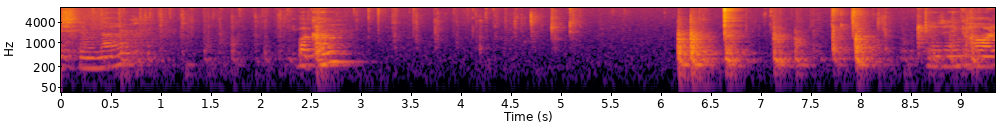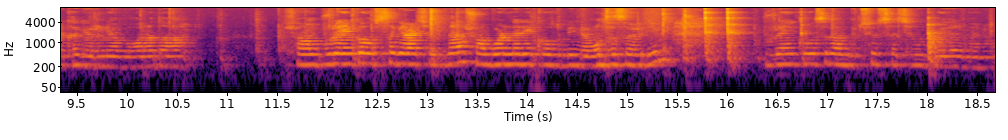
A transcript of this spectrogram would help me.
İşlemine. Bakın. E, rengi harika görünüyor bu arada. Şu an bu renk olsa gerçekten, şu an bu ne renk oldu bilmiyorum onu da söyleyeyim. Bu renk olsa ben bütün saçımı boyarım herhalde.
